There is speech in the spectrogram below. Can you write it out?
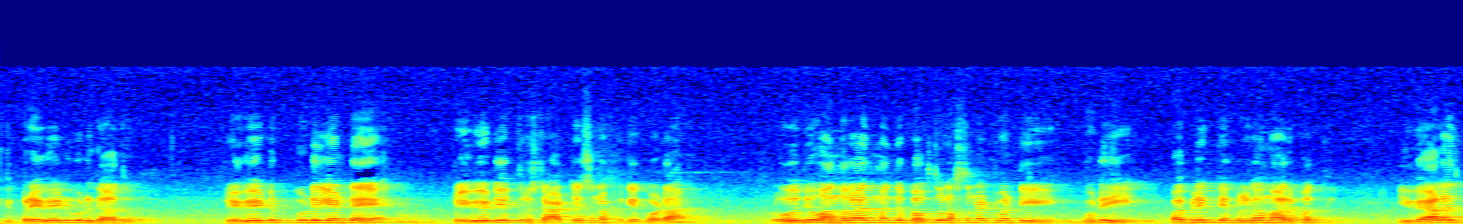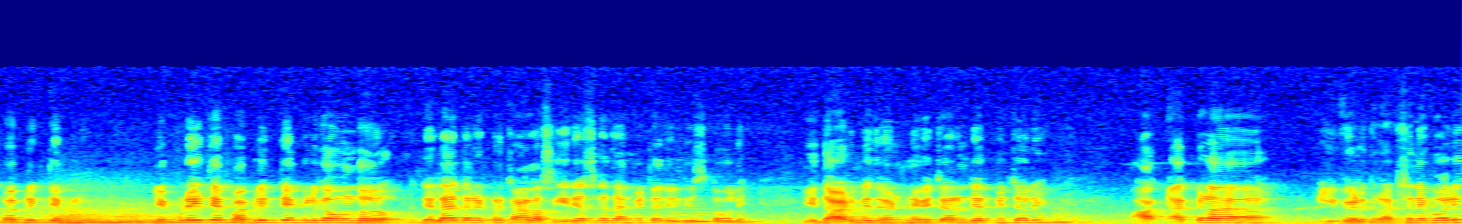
ఇది ప్రైవేట్ గుడి కాదు. ప్రైవేట్ గుడి అంటే ప్రైవేట్ వ్యక్తులు స్టార్ట్ చేసినప్పటికీ కూడా రోజు వందలాది మంది భక్తులు వస్తున్నటువంటి గుడి పబ్లిక్ టెంపుల్గా మారిపోద్ది. ఈ అది పబ్లిక్ టెంపుల్ ఎప్పుడైతే పబ్లిక్ టెంపుల్గా ఉందో జిల్లా కలెక్టర్ చాలా సీరియస్గా దాని మీద చర్యలు తీసుకోవాలి. ఈ దాడి మీద వెంటనే విచారణ జరిపించాలి. అక్కడ ఈ వీళ్ళకి రక్షణ ఇవ్వాలి.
